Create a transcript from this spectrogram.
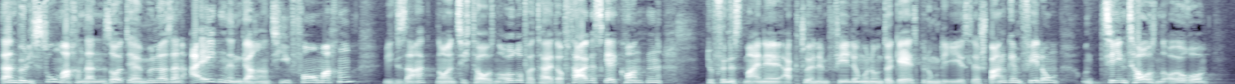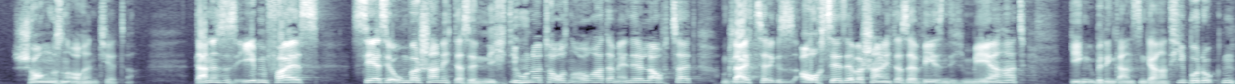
dann würde ich so machen, dann sollte Herr Müller seinen eigenen Garantiefonds machen. Wie gesagt, 90.000 Euro verteilt auf Tagesgeldkonten. Du findest meine aktuellen Empfehlungen unter geldbildung.de slash Bankempfehlung und 10.000 Euro chancenorientierter. Dann ist es ebenfalls sehr, sehr unwahrscheinlich, dass er nicht die 100.000 Euro hat am Ende der Laufzeit und gleichzeitig ist es auch sehr, sehr wahrscheinlich, dass er wesentlich mehr hat gegenüber den ganzen Garantieprodukten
